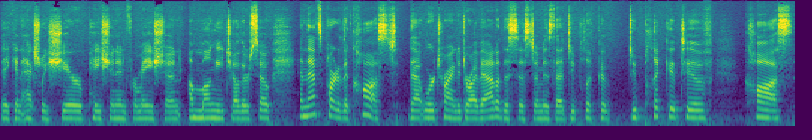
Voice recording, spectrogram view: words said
they can actually share patient information among each other. So, and that's part of the cost that we're trying to drive out of the system is that duplica- duplicative cost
